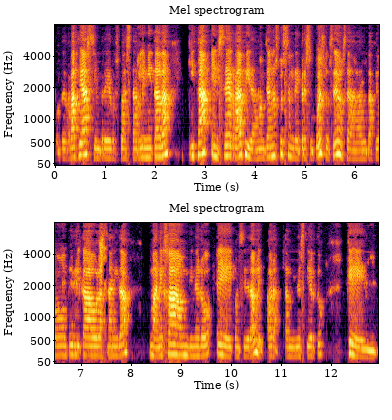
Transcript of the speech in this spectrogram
por desgracia, siempre pues, va a estar limitada, quizá en ser rápida, ¿no? ya no es cuestión de presupuestos, ¿eh? o sea, la educación pública o la sanidad maneja un dinero eh, considerable. Ahora, también es cierto que,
